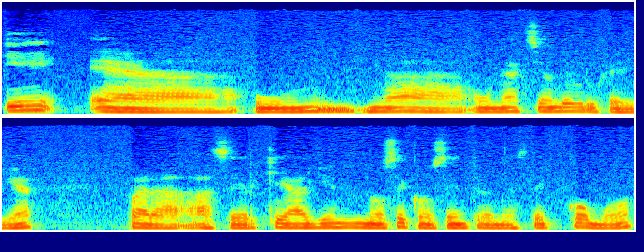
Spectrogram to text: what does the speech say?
Y eh, una, una, acción de brujería para hacer que alguien no se concentre, no esté cómodo,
